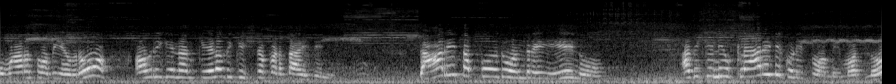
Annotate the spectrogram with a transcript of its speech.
ಕುಮಾರಸ್ವಾಮಿ ಅವರು, ಅವರಿಗೆ ನಾನು ಕೇಳೋದಕ್ಕೆ ಇಷ್ಟಪಡ್ತಾ ಇದ್ದೀನಿ. ದಾರಿ ತಪ್ಪೋದು ಅಂದ್ರೆ ಏನು? ಅದಕ್ಕೆ ನೀವು ಕ್ಲಾರಿಟಿ ಕೊಡಿ ಸ್ವಾಮಿ, ಮೊದಲು.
